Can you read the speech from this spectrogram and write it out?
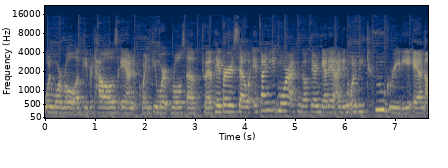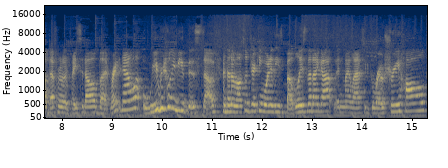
one more roll of paper towels and quite a few more rolls of toilet paper. So if I need more, I can go up there and get it. I didn't want to be too greedy and I'll definitely replace it all. But right now, we really need this stuff. And then I'm also drinking one of these bubblies that I got in my last grocery haul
